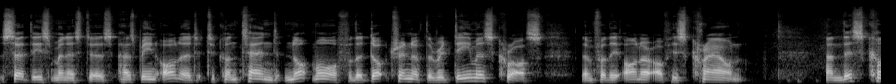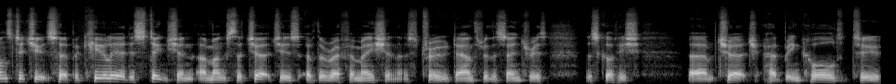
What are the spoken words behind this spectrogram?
said these ministers, has been honoured to contend not more for the doctrine of the Redeemer's cross than for the honour of his crown. And this constitutes her peculiar distinction amongst the churches of the Reformation. That's true. Down through the centuries, the Scottish um, Church had been called to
